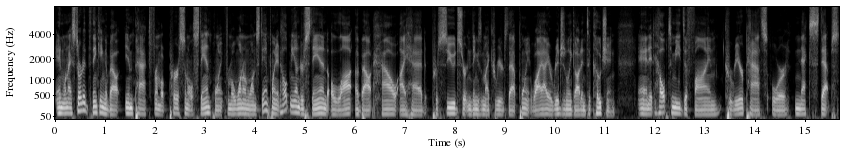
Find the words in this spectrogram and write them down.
And when I started thinking about impact from a personal standpoint, from a one on one standpoint, it helped me understand a lot about how I had pursued certain things in my career to that point, why I originally got into coaching. And it helped me define career paths or next steps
